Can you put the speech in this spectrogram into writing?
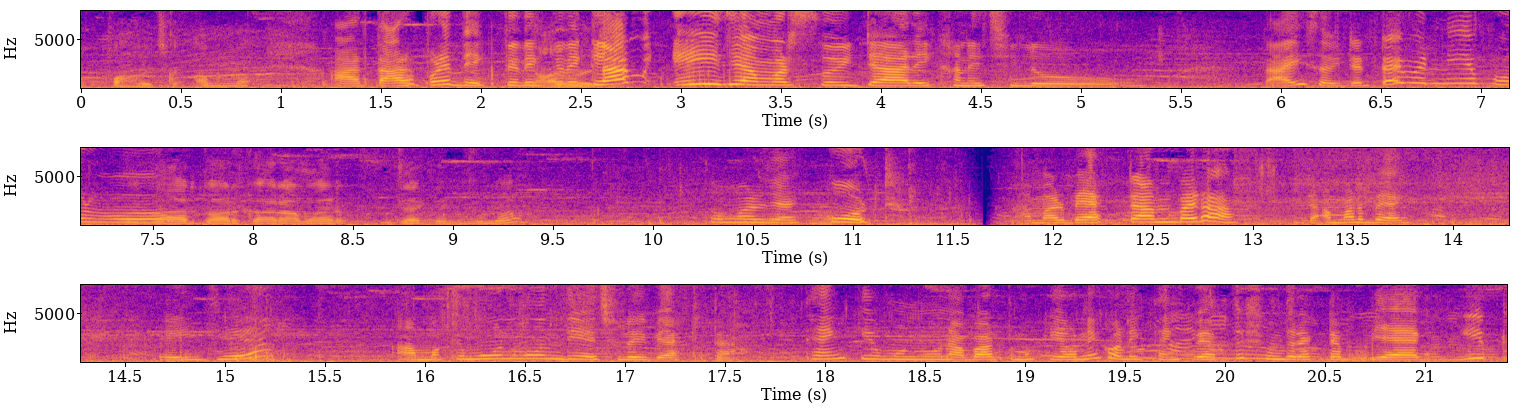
আপ্পা হয়েছে আব্বা আর তারপরে দেখতে দেখতে লাল দেখলাম এই যে আমার সোয়েটার এখানে ছিল তাই সোয়েটারটা এবার নিয়ে পরবো। এবার দরকার আমার জ্যাকেটগুলো তোমার যা কোট। আমার ব্যাগটা আনবে না? এটা আমার ব্যাগ। এই যে আমাকে মন মন দিয়েছিল এই ব্যাগটা। Thank you Munmun. আবার তোমাকে অনেক অনেক থ্যাংক ইউ এত সুন্দর একটা ব্যাগ গিফট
